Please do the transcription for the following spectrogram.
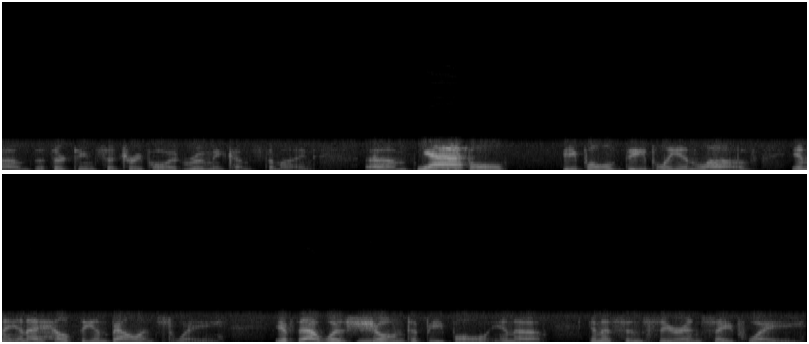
Um, the 13th century poet Rumi comes to mind. Um, yeah. People, people deeply in love in in a healthy and balanced way. If that was mm-hmm. shown to people in a in a sincere and safe way,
